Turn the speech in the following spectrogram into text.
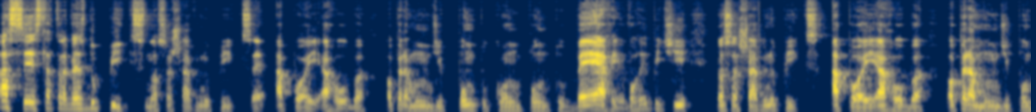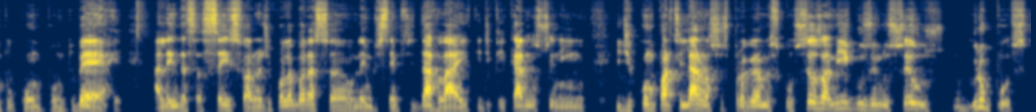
a sexta através do Pix. Nossa chave no Pix é apoie.operamundi.com.br. Eu vou repetir nossa chave no Pix, apoie.operamundi.com.br. Além dessas seis formas de colaboração, lembre-se sempre de dar like, de clicar no sininho e de compartilhar nossos programas com seus amigos e nos seus grupos.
